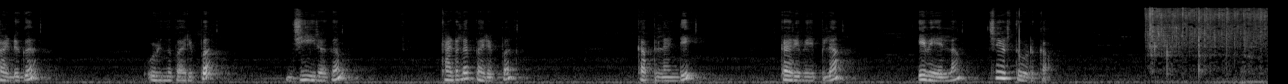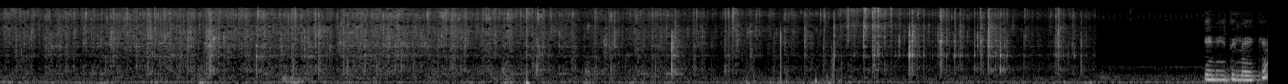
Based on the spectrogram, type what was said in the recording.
കടുക് ഉഴുന്നുപരിപ്പ് ജീരകം കടലപ്പരിപ്പ് കപ്പലണ്ടി കറിവേപ്പില ഇവയെല്ലാം ചേർത്ത് കൊടുക്കാം. ഇനി ഇതിലേക്ക്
